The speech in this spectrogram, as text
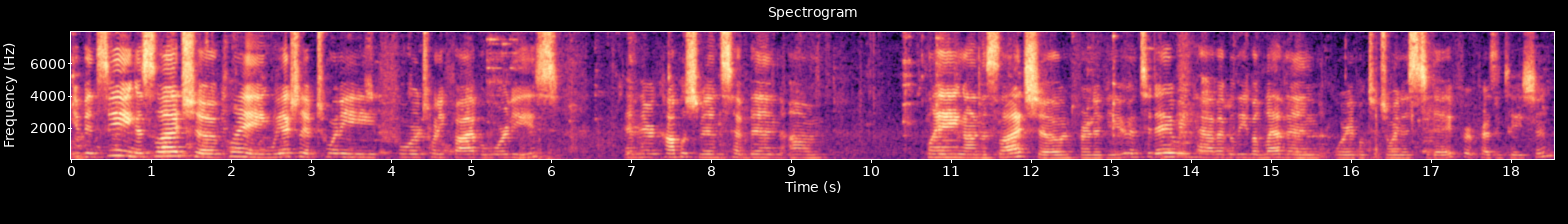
you've been seeing a slideshow playing. We actually have 24, 25 awardees, and their accomplishments have been um, playing on the slideshow in front of you. And today we have, I believe, 11 were able to join us today for a presentation.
